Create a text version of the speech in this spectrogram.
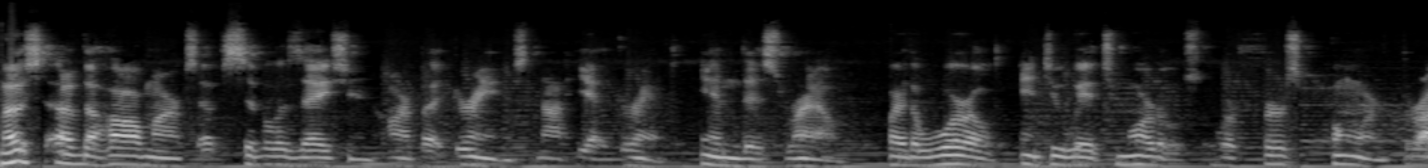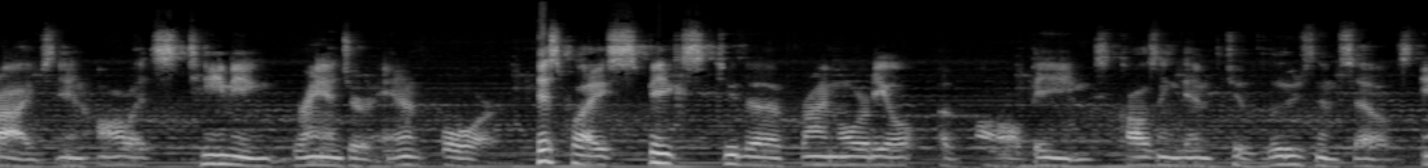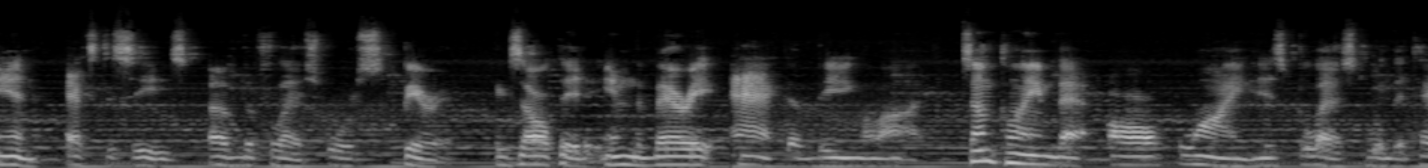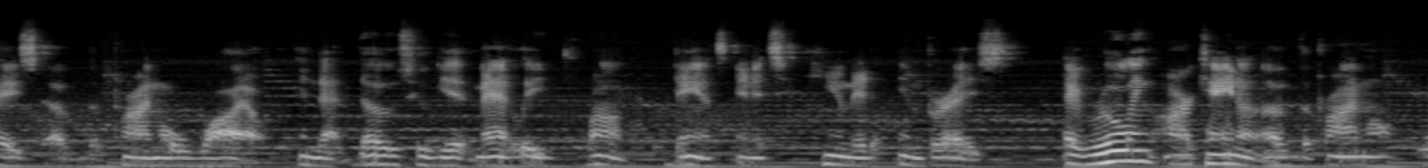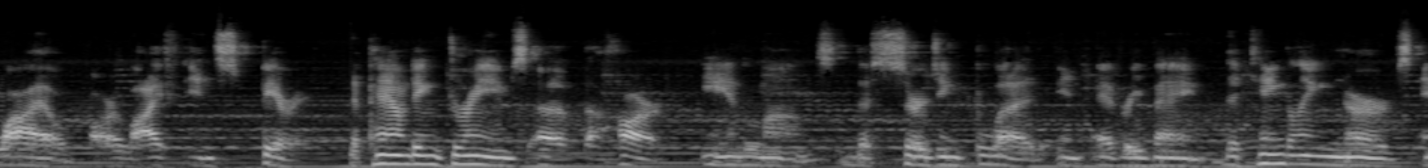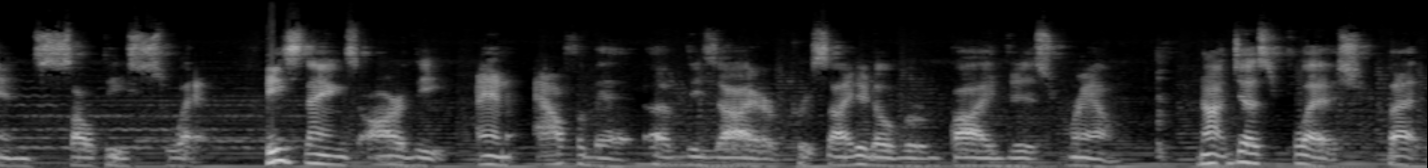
Most of the hallmarks of civilization are but dreams not yet dreamt in this realm, where the world into which mortals were first born thrives in all its teeming grandeur and horror. This place speaks to the primordial of all beings, causing them to lose themselves in ecstasies of the flesh or spirit, exalted in the very act of being alive. Some claim that all wine is blessed with the taste of the primal wild, and that those who get madly drunk dance in its humid embrace. A ruling arcana of the primal wild are life and spirit, the pounding dreams of the heart and lungs, the surging blood in every vein, the tingling nerves and salty sweat. These things are the an alphabet of desire presided over by this realm. Not just flesh, but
